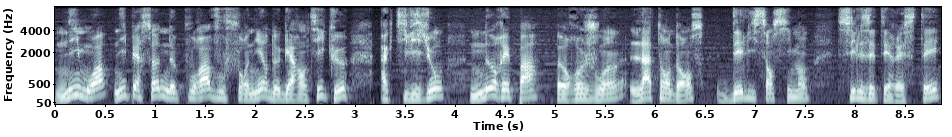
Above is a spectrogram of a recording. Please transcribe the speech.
Ni moi, ni personne ne pourra vous fournir de garantie que Activision n'aurait pas euh, rejoint la tendance des licenciements s'ils étaient restés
